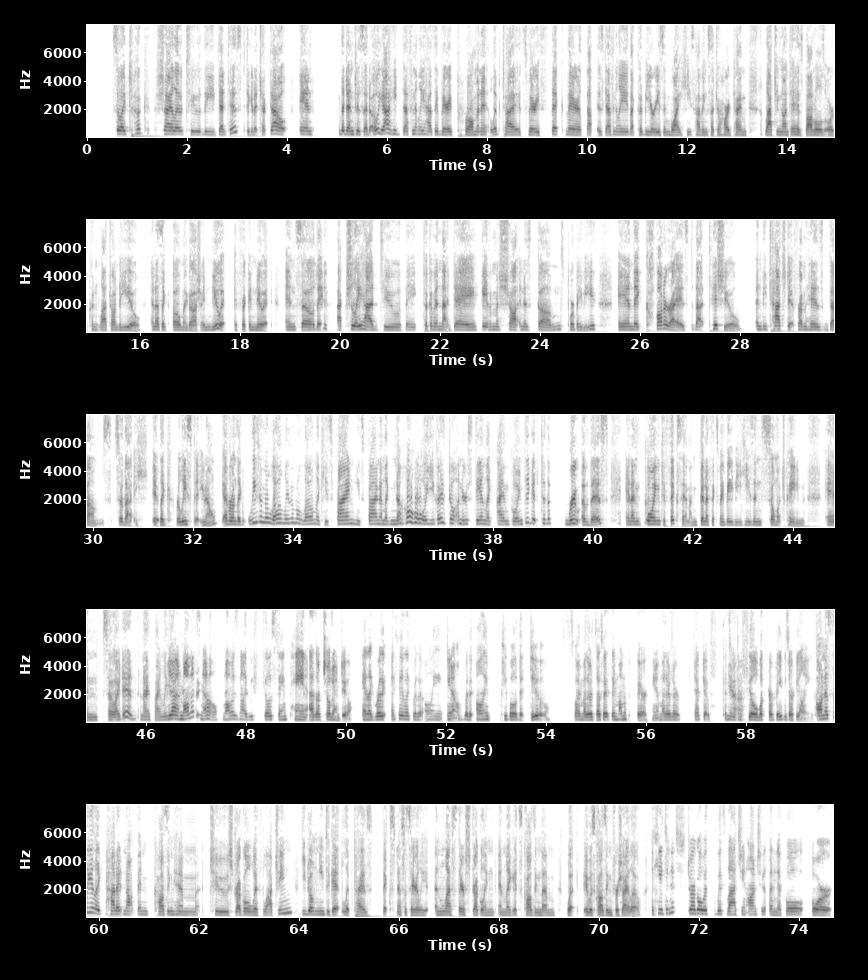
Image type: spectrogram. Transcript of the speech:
So I took Shiloh to the dentist to get it checked out and the dentist said, "Oh yeah, he definitely has a very prominent lip tie. It's very thick there. That is definitely that could be a reason why he's having such a hard time latching onto his bottles or couldn't latch onto you." And I was like, "Oh my gosh, I knew it. I freaking knew it." And so they actually had to they took him in that day, gave him a shot in his gums, poor baby, and they cauterized that tissue and detached it from his gums so that he, it like released it, you know? Everyone's like, leave him alone, leave him alone. Like, he's fine, he's fine. I'm like, no, you guys don't understand. Like, I'm going to get to the root of this and I'm going to fix him. I'm going to fix my baby. He's in so much pain. And so I did. And I finally. Yeah. And mamas know. Mamas know, like, we feel the same pain as our children do. And like, really, I feel like we're the only, you know, we're the only people that do. That's why mothers, that's why I say mama bear. You know, mothers are protective because yeah. we can feel what our babies are feeling. Honestly, like had it not been causing him to struggle with latching, you don't need to get lip ties fixed necessarily unless they're struggling and like it's causing them what it was causing for Shiloh. He didn't struggle with with latching onto a nipple or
